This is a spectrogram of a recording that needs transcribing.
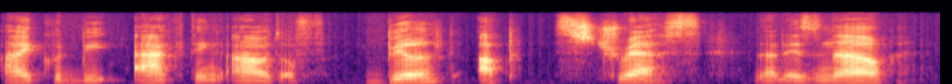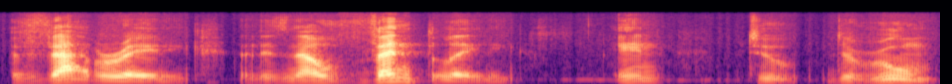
I could be acting out of built up stress that is now evaporating, that is now ventilating into the room.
